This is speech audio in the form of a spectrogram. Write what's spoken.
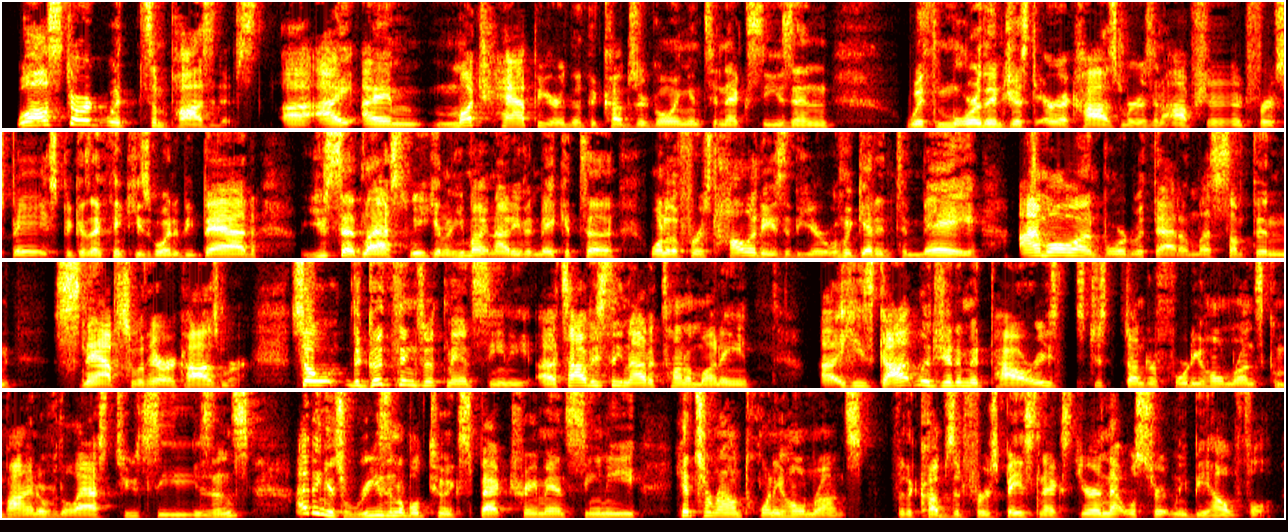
well, I'll start with some positives. Uh, I I am much happier that the Cubs are going into next season with more than just Eric Hosmer as an option at first base because I think he's going to be bad. You said last week, you know, he might not even make it to one of the first holidays of the year when we get into May. I'm all on board with that unless something snaps with Eric Hosmer. So the good things with Mancini, uh, it's obviously not a ton of money. Uh, he's got legitimate power. He's just under 40 home runs combined over the last two seasons. I think it's reasonable to expect Trey Mancini hits around 20 home runs for the Cubs at first base next year, and that will certainly be helpful.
